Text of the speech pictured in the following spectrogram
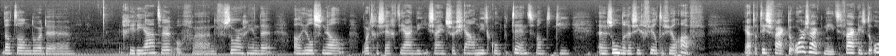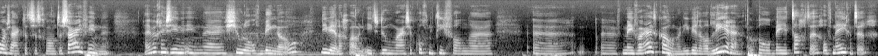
dat dan door de geriater of de verzorgende al heel snel wordt gezegd: ja, die zijn sociaal niet competent, want die zonderen zich veel te veel af. Ja, dat is vaak de oorzaak niet. Vaak is de oorzaak dat ze het gewoon te saai vinden. Ze hebben geen zin in uh, of bingo. Die willen gewoon iets doen waar ze cognitief van mee vooruitkomen. Die willen wat leren. Ook al ben je 80 of 90.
